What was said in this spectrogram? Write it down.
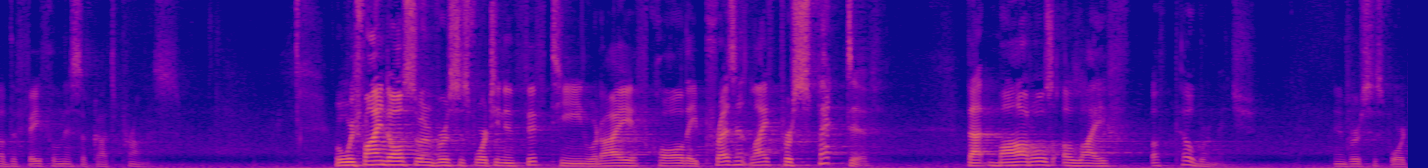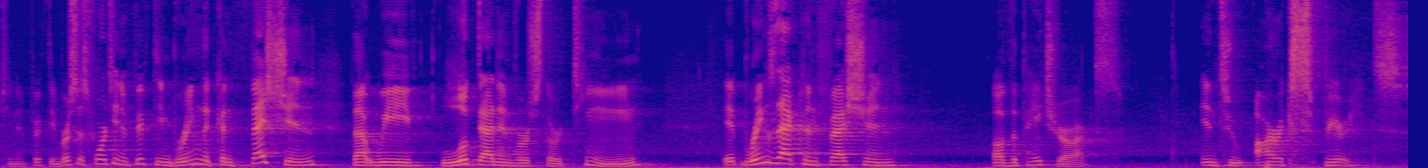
of the faithfulness of God's promise. Well, we find also in verses 14 and 15 what I have called a present life perspective that models a life of pilgrimage in verses 14 and 15. Verses 14 and 15 bring the confession that we looked at in verse 13. It brings that confession of the patriarchs into our experience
